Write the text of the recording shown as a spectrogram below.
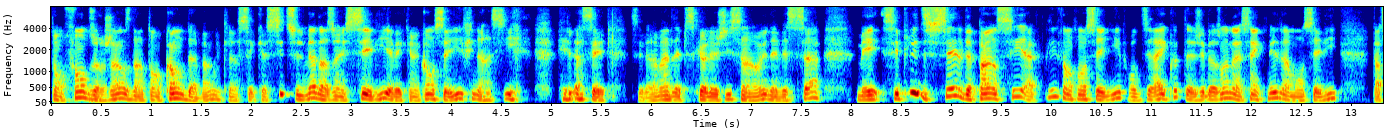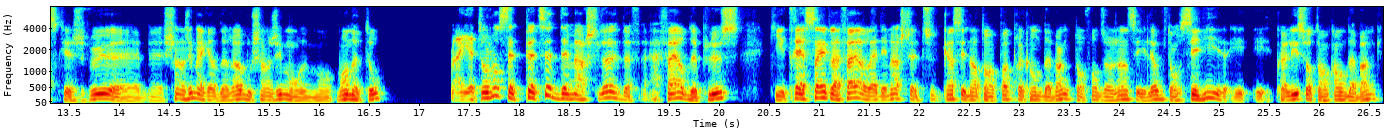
ton fonds d'urgence dans ton compte de banque, c'est que si tu le mets dans un CELI avec un conseiller financier, et là, c'est vraiment de la psychologie 101 d'investisseur, mais c'est plus difficile de penser à appeler ton conseiller pour dire écoute, j'ai besoin d'un 5 000 dans mon CELI parce que je veux euh, changer ma garde-robe ou changer mon, mon auto. Ben, il y a toujours cette petite démarche-là à faire de plus qui est très simple à faire. La démarche, quand c'est dans ton propre compte de banque, ton fonds d'urgence est là, ou ton CELI est, collé sur ton compte de banque,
